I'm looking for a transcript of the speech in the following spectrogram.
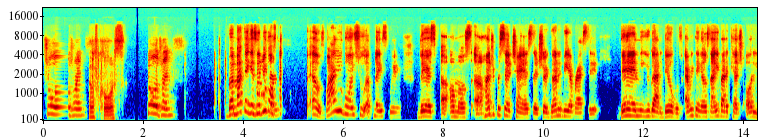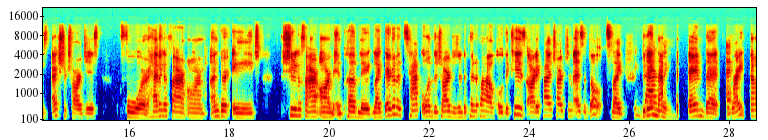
children, Of course. children's. But my thing is, if you're gonna else, why are you going to a place where there's a, almost a hundred percent chance that you're gonna be arrested? Then you got to deal with everything else. Now you got to catch all these extra charges for having a firearm underage, shooting a firearm in public. Like they're gonna tack on the charges, and depending upon how old the kids are, they probably charge them as adults. Like do they not understand that I- right now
